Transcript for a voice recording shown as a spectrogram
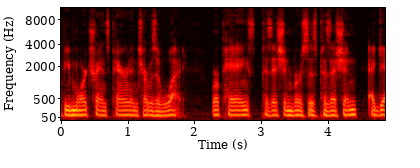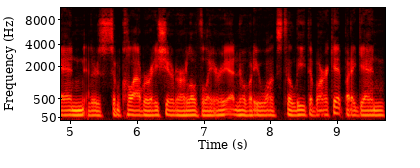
be more transparent in terms of what we're paying position versus position. Again, there's some collaboration in our local area. Nobody wants to lead the market, but again,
